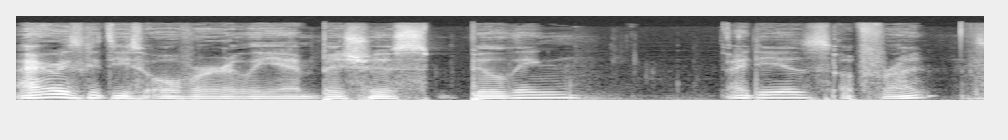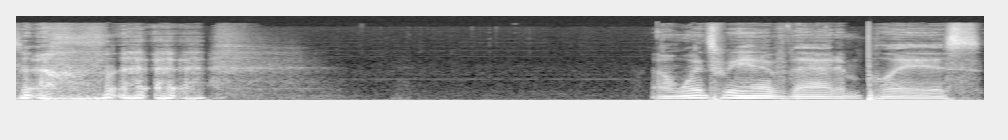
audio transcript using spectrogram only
I always get these overly ambitious building ideas up front. So and once we have that in place,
